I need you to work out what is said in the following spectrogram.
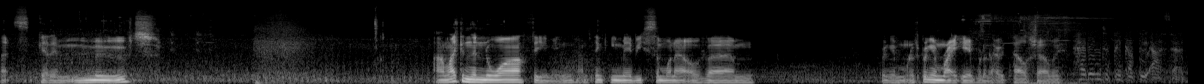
let's get him moved. I'm liking the noir theming. I'm thinking maybe someone out of um, bring him. Let's bring him right here in front of the hotel, shall we? Heading to pick up the asset.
